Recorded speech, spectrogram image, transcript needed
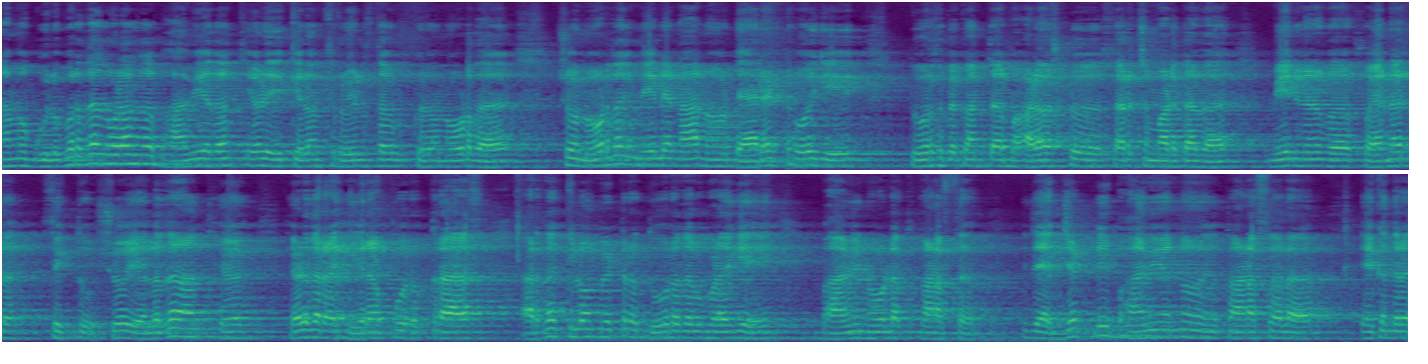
ನಮ್ಮ ಗುಲ್ಬರ್ದಾಗ ಒಳಗೆ ಬಾವಿ ಅದ ಅಂತ ಹೇಳಿ ಕೆಲವೊಂದು ರೀಲ್ಸ್ದಾಗ ಕೆಲವು ನೋಡ್ದೆ. ಸೊ ನೋಡಿದಾಗ ಮೇಲೆ ನಾನು ಡೈರೆಕ್ಟ್ ಹೋಗಿ ತೋರಿಸ್ಬೇಕಂತ ಬಹಳಷ್ಟು ಸರ್ಚ್ ಮಾಡಿದಾಗ ಮೇಲೆ ನನಗೆ ಫೈನಲ್ ಸಿಕ್ತು. ಸೊ ಎಲ್ಲದ ಅಂತ ಹೇಳಿ ಹೇಳಿದ್ರೆ ಹೀರಾಪುರ್ ಕ್ರಾಸ್ ಅರ್ಧ ಕಿಲೋಮೀಟರ್ ದೂರದ ಒಳಗೆ ಬಾವಿ ನೋಡಕ್ಕೆ ಕಾಣಿಸ್ತದೆ ಇದು ಎಕ್ಸಾಕ್ಟ್ಲಿ ಬಾವಿಯನ್ನು ಕಾಣಿಸ್ತಲ್ಲ. ಏಕೆಂದರೆ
